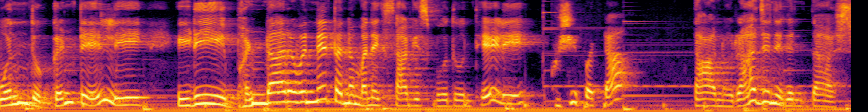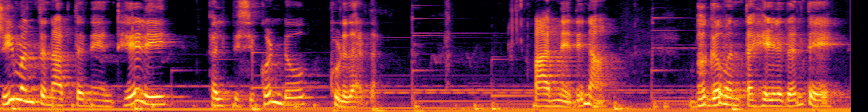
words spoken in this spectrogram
ಒಂದು ಗಂಟೆಯಲ್ಲಿ ಇಡೀ ಭಂಡಾರವನ್ನೇ ತನ್ನ ಮನೆಗೆ ಸಾಗಿಸ್ಬೋದು ಅಂತ ಹೇಳಿ ಖುಷಿಪಟ್ಟ ತಾನು ರಾಜನಿಗಂತ ಶ್ರೀಮಂತನಾಗ್ತಾನೆ ಅಂತ ಹೇಳಿ ಕಲ್ಪಿಸಿಕೊಂಡು ಕುಣಿದಾಡ್ದ. ಮಾರನೇ ದಿನ ಭಗವಂತ ಹೇಳಿದಂತೆ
